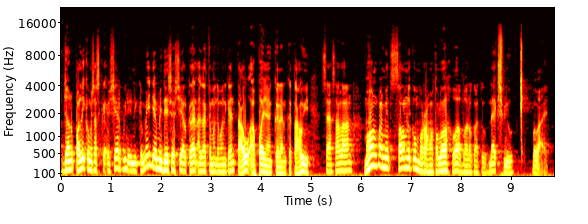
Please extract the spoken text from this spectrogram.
Jangan lupa like, comment, subscribe, share video ini ke media-media sosial kalian agar teman-teman kalian tahu apa yang kalian ketahui. Saya Salam, mohon pamit. Assalamualaikum warahmatullahi wabarakatuh. Next video. Bye bye.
